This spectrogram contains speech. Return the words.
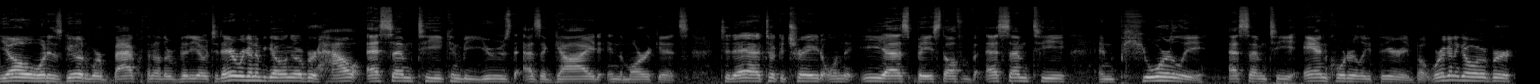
Yo, what is good? We're back with another video. Today we're going to be going over how SMT can be used as a guide in the markets. Today I took a trade on the ES based off of SMT and purely SMT and quarterly theory, but we're going to go over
